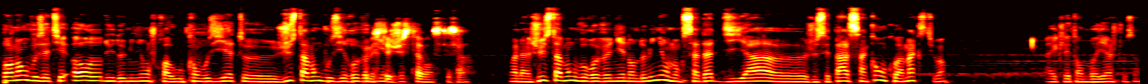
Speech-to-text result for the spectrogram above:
Pendant que vous étiez hors du Dominion, je crois, ou quand vous y êtes, juste avant que vous y reveniez. c'était juste avant, c'était ça. Voilà, juste avant que vous reveniez dans le Dominion, donc ça date d'il y a, je sais pas, 5 ans, quoi, max, tu vois Avec les temps de voyage, tout ça.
